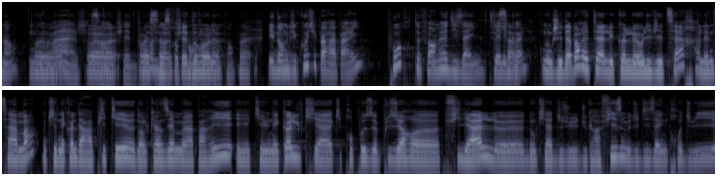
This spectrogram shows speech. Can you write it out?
Non, Dommage, ça aurait pu être drôle. ça aurait pu être drôle. Et donc, du coup, tu pars à Paris? Pour te former au design. Quelle école Donc j'ai d'abord été à l'école Olivier de Serre, à l'ENSA-AMA, qui est une école d'art appliqué euh, dans le 15e à Paris et qui est une école qui, a, qui propose plusieurs euh, filiales. Euh, donc il y a du, graphisme, du design produit,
